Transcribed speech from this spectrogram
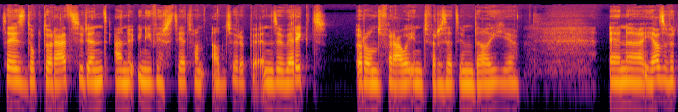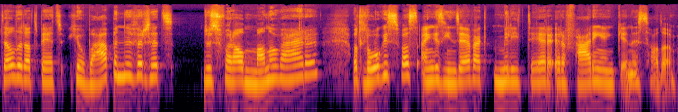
Zij is doctoraatstudent aan de Universiteit van Antwerpen en ze werkt rond vrouwen in het verzet in België. En uh, ja, ze vertelde dat bij het gewapende verzet dus vooral mannen waren. Wat logisch was, aangezien zij vaak militaire ervaring en kennis hadden.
